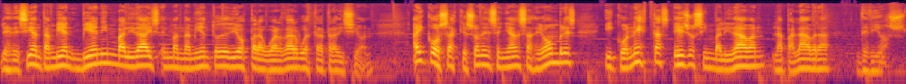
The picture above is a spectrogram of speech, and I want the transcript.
Les decían también, bien invalidáis el mandamiento de Dios para guardar vuestra tradición. Hay cosas que son enseñanzas de hombres y con estas ellos invalidaban la palabra de Dios.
